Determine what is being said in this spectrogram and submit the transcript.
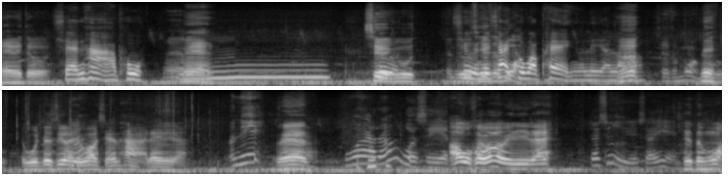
ได้ไปตัวแสนห้าผู้แม่อืม ชื่ออยู่ชื่อที่ให้ใช้สมคือว่าแพงอะไรอะไรเออใส่สมองนี่แต่บุญจะเชื่ออยู่ว่าแสนหาได้นี่นะอันนี้แม่นว่าแล้วหัวเศษเอาเคยว่าไปดีเลยเจะชื่ออยู่ไสเองเทตะมั่ว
